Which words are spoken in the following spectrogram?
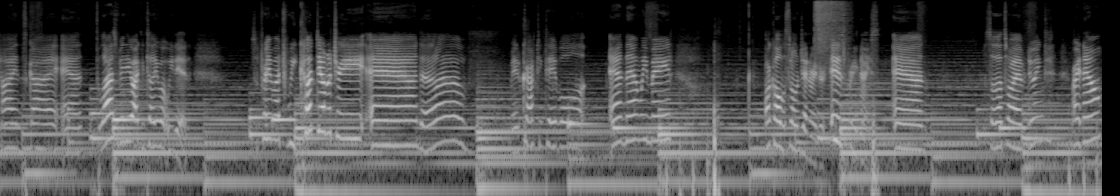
high in the sky, and the last video I can tell you what we did. So pretty much we cut down a tree and uh, made a crafting table and then we made a cobblestone generator. It is pretty nice. And so that's what I'm doing right now.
